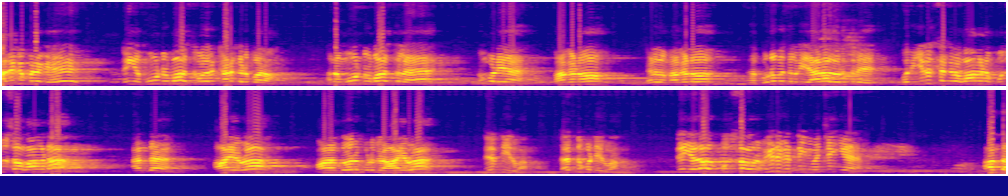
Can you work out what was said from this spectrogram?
அதுக்கு பிறகு நீங்க மூன்று மாசத்துக்கு கணக்கு எடுப்பாராம் அந்த மூன்று மாசத்துல உங்களுடைய மகனோ எனது மகளோ அந்த குடும்பத்தில் யாராவது ஒருத்தர் ஒரு இருசக்கர வாகனம் புதுசா வாங்கினா அந்த ஆயிரம் ரூபாய் மாதந்தோறும் கொடுக்குற ஆயிரம் ரூபாய் நிறுத்திடுவாங்க ரத்து பண்ணிடுவாங்க. நீங்க ஏதாவது புதுசா ஒரு வீடு கட்டிங்க வச்சீங்க அந்த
